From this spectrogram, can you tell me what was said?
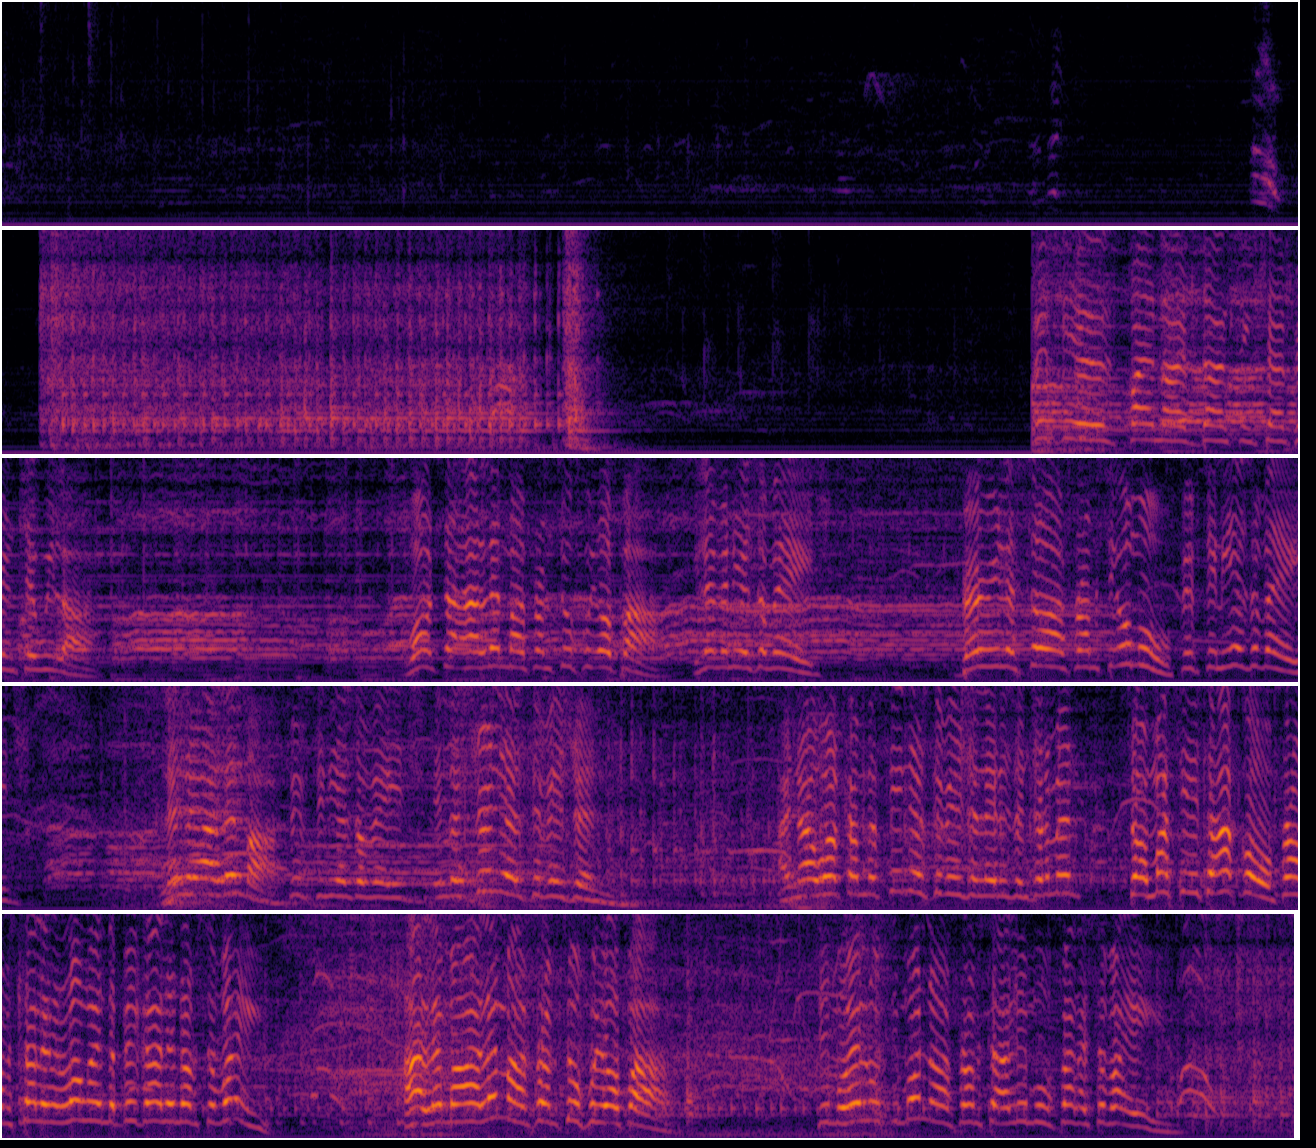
Walter Alema from Tufu Opa, 11 years of age. Barry Lesoa from Siumu, 15 years of age. Lele Alema, 15 years of age, in the juniors division. I now welcome the seniors division, ladies and gentlemen. Tomasi Isaako from Salilonga in the big island of Savai. Alema Alema from Tufu Opa. Timoelu Simona from Salimu Fanga Savai.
